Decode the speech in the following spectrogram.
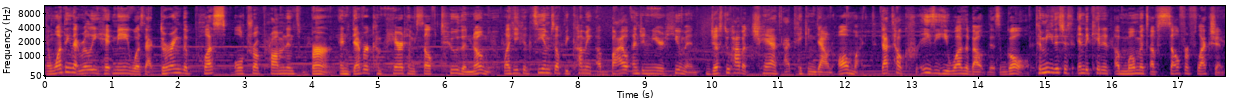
And one thing that really hit me was that during the plus ultra prominence burn, Endeavor compared himself to the Nomu, like he could see himself becoming a bioengineered human just to have a chance at taking down All Might. That's how crazy he was about this goal. To me, this just indicated a moment of self-reflection,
